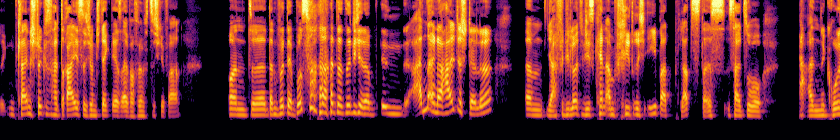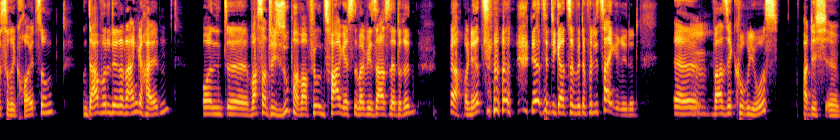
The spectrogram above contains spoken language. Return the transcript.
ein kleines Stück ist halt 30 und ich denke, der ist einfach 50 gefahren. Und äh, dann wird der Busfahrer tatsächlich in, in, an einer Haltestelle, ähm, ja, für die Leute, die es kennen, am Friedrich-Ebert-Platz, da ist, ist halt so ja, eine größere Kreuzung. Und da wurde der dann angehalten. Und äh, was natürlich super war für uns Fahrgäste, weil wir saßen da drin. Ja, und jetzt? der hat die ganze Zeit mit der Polizei geredet. Äh, Mhm. War sehr kurios. Fand ich äh,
